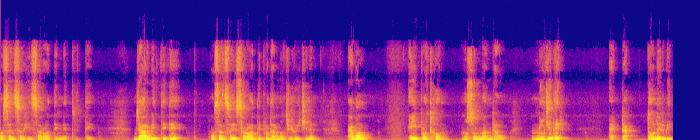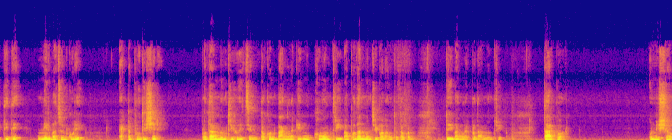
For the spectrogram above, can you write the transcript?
হোসেন শহীদ সরওয়ার্দির নেতৃত্বে। যার ভিত্তিতে হোসেন শহীদ সরওয়ার্দি প্রধানমন্ত্রী হয়েছিলেন এবং এই প্রথম মুসলমানরাও নিজেদের একটা দলের ভিত্তিতে নির্বাচন করে একটা প্রদেশের প্রধানমন্ত্রী হয়েছেন। তখন বাংলাকে মুখ্যমন্ত্রী বা প্রধানমন্ত্রী বলা হতো তখন, দুই বাংলার প্রধানমন্ত্রী। তারপর উনিশশো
